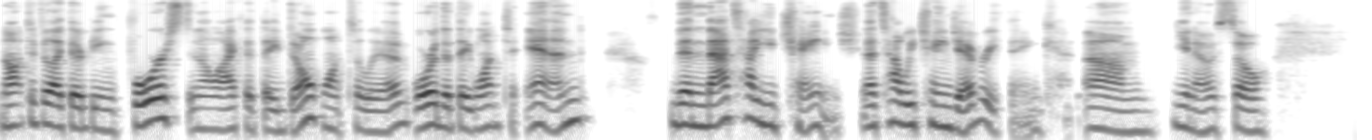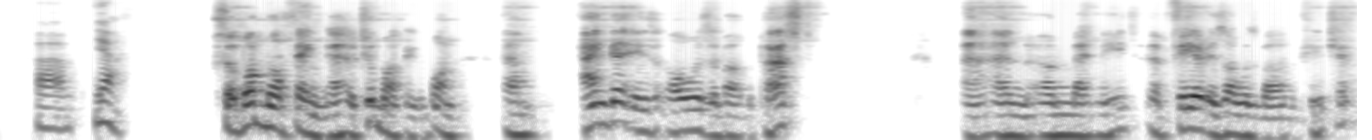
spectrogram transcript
not to feel like they're being forced in a life that they don't want to live or that they want to end, then that's how you change. That's how we change everything. Um, you know, so uh, yeah. So one more thing, uh, two more things. One, um, anger is always about the past uh, and unmet needs. Uh, fear is always about the future.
